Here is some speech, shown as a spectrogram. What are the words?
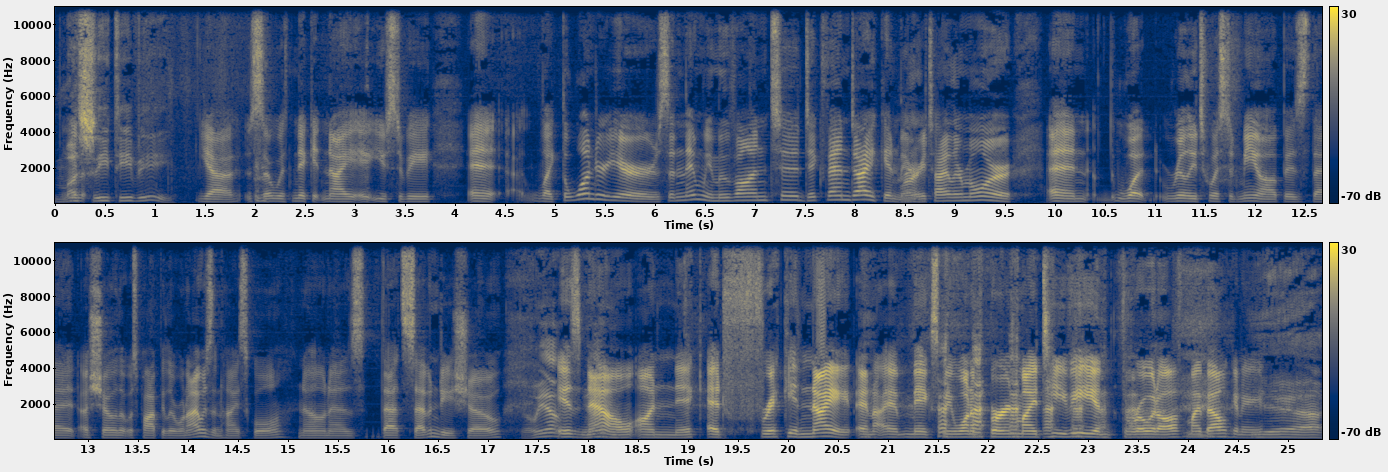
Must see TV. Yeah. So with Nick at Night, it used to be uh, like the Wonder Years, and then we move on to Dick Van Dyke and Mary Right. Tyler Moore. And what really twisted me up is that a show that was popular when I was in high school, known as That 70s Show, Oh yeah, is yeah. now on Nick at frickin' night. And it makes me want to burn my TV and throw it off my balcony. Yeah,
